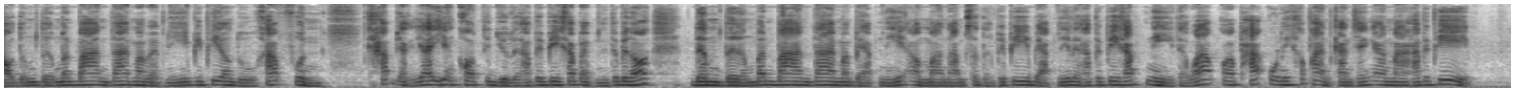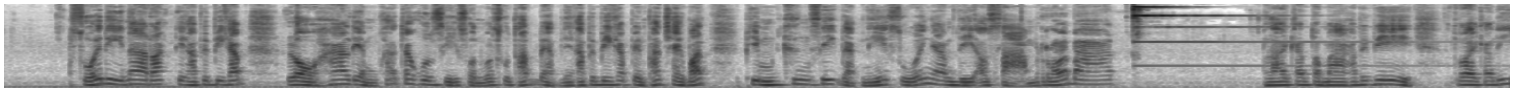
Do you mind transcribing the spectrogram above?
าๆเดิมๆบ้านๆได้มาแบบนี้พี่ๆลองดูครับฝุ่นครับอยากย่ายยังคอติดอยู่เลยครับพี่ๆครับแบบนี้นะพี่เนาะเดิมๆบ้านๆได้มาแบบนี้เอามานำเสนอพี่ๆแบบนี้เลยครับพี่ๆครับนี่แต่ว่าพระองค์นี้เขาผ่านการใช้งานมาครับพี่ๆสวยดีน่ารักดีครับพี่ๆครับหล่อห้าเหลี่ยมพระเจ้าคุณศรีสนวัดสุทัศน์แบบนี้ครับพี่ๆครับเป็นพระชัยวัฒน์พิมพ์ครึ่งซีกแบบนี้สวยงามดีเอา 300 บาท รายการต่อมาครับพี่ๆรายการที่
